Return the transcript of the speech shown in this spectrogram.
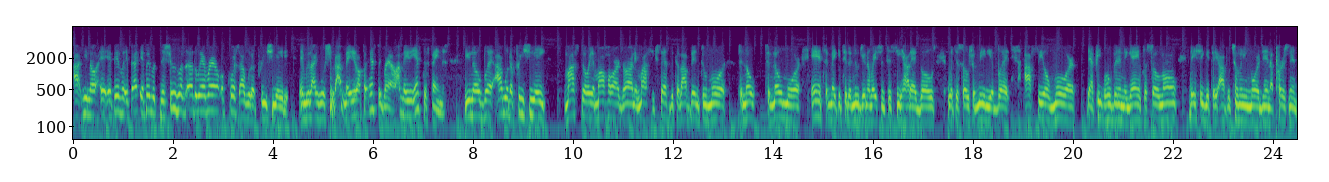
I, you know, if it if that, if it was the shoes was the other way around, of course I would appreciate it and be like, well, shoot, I made it off of Instagram. I made it Insta famous, you know. But I would appreciate my story and my hard grind and my success because I've been through more to know to know more and to make it to the new generation to see how that goes with the social media. But I feel more that people who've been in the game for so long, they should get the opportunity more than a person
